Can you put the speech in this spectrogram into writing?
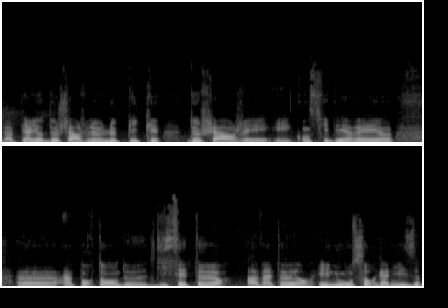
La période de charge, le, le pic de charge est, est considéré euh, euh, important de 17h à 20h et nous on s'organise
